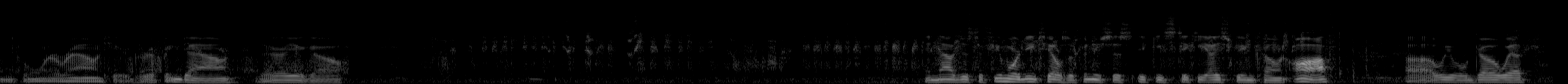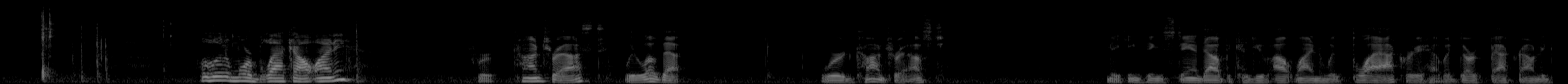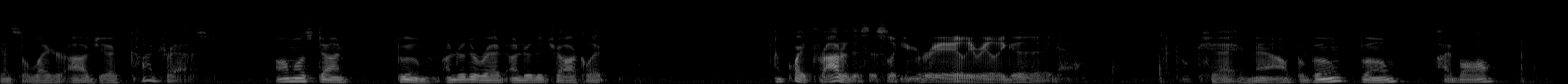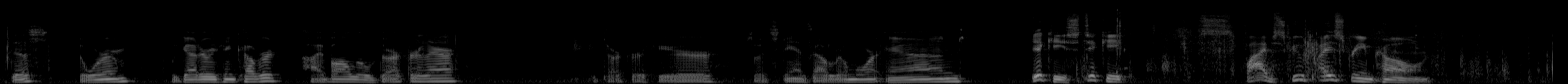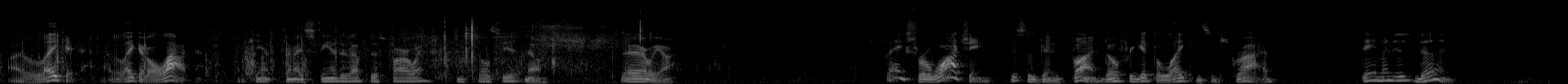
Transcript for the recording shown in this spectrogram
and going around here, dripping down. There you go. And now just a few more details to finish this icky sticky ice cream cone off. Uh, we will go with a little more black outlining for contrast. We love that word contrast, making things stand out because you've outlined them with black or you have a dark background against a lighter object. Contrast. Almost done. Boom, under the red, under the chocolate. I'm quite proud of this. It's looking really, really good. Okay, now, ba boom, boom, eyeball, this, the worm. We got everything covered. Eyeball a little darker there. Maybe darker here so it stands out a little more. And icky, sticky, five scoop ice cream cone. I like it. I like it a lot. I can't, can I stand it up this far away? You still see it? No. There we are. Thanks for watching. This has been fun. Don't forget to like and subscribe. Damon is done.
